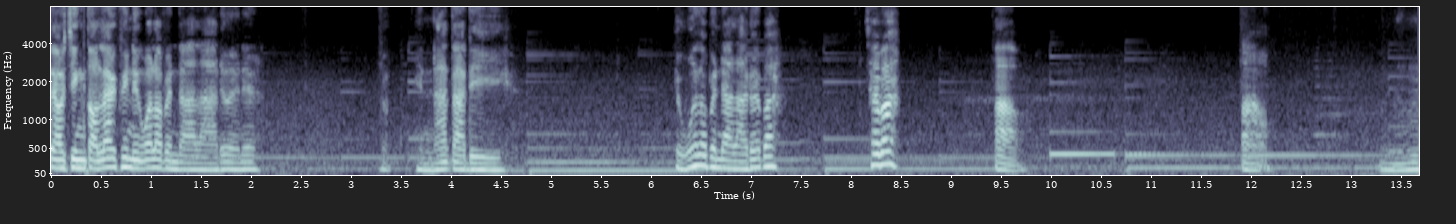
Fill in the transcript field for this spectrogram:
แต่เอาจริงตอนแรกพี่นึกว่าเราเป็นดาราด้วยเนี่ยแบบเห็นหน้าตาดีหรือว่าเราเป็นดาราด้วยปะใช่ปะเปล่า เปล่า อืม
